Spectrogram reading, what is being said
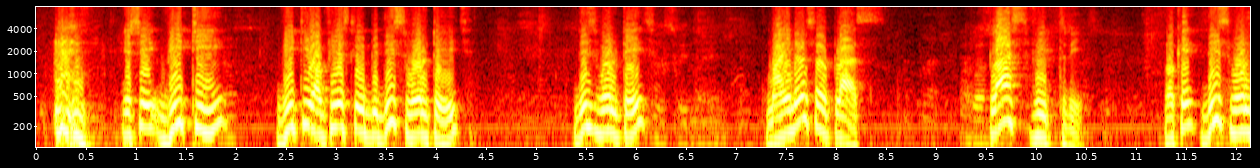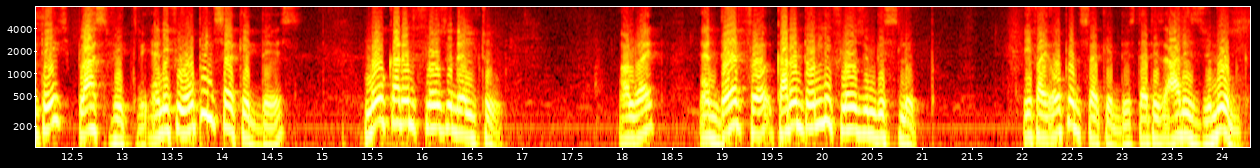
you see Vt, Vt obviously will be this voltage, this voltage minus or plus? Plus V3 okay this voltage plus V3 and if you open circuit this no current flows in L2 all right? And therefore current only flows in this loop if I open circuit this that is R is removed,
